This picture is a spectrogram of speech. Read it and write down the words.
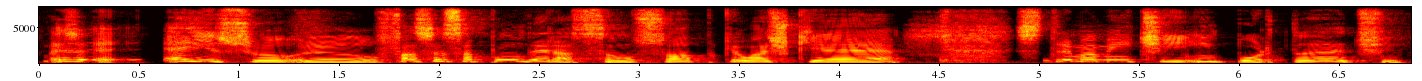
Mas é, é isso, eu, faço essa ponderação só porque eu acho que é extremamente importante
